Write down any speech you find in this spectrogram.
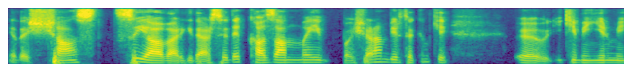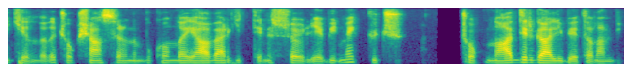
ya da şansı yaver giderse de kazanmayı başaran bir takım ki 2022 yılında da çok şanslarının bu konuda yaver gittiğini söyleyebilmek güç. Çok nadir galibiyet alan bir,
